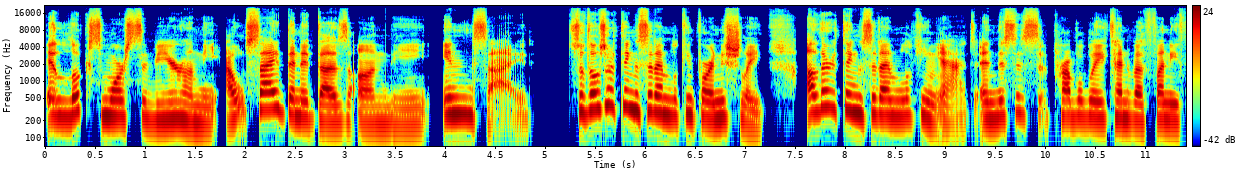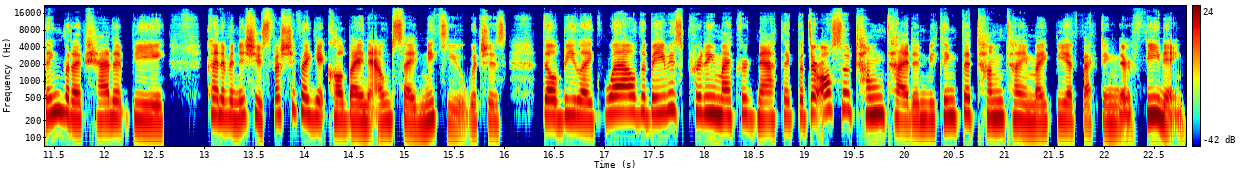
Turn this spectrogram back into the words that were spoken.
it looks more severe on the outside than it does on the inside. So those are things that I'm looking for initially. Other things that I'm looking at, and this is probably kind of a funny thing, but I've had it be kind of an issue, especially if I get called by an outside NICU, which is they'll be like, well, the baby's pretty micrognathic, but they're also tongue tied, and we think the tongue tie might be affecting their feeding.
